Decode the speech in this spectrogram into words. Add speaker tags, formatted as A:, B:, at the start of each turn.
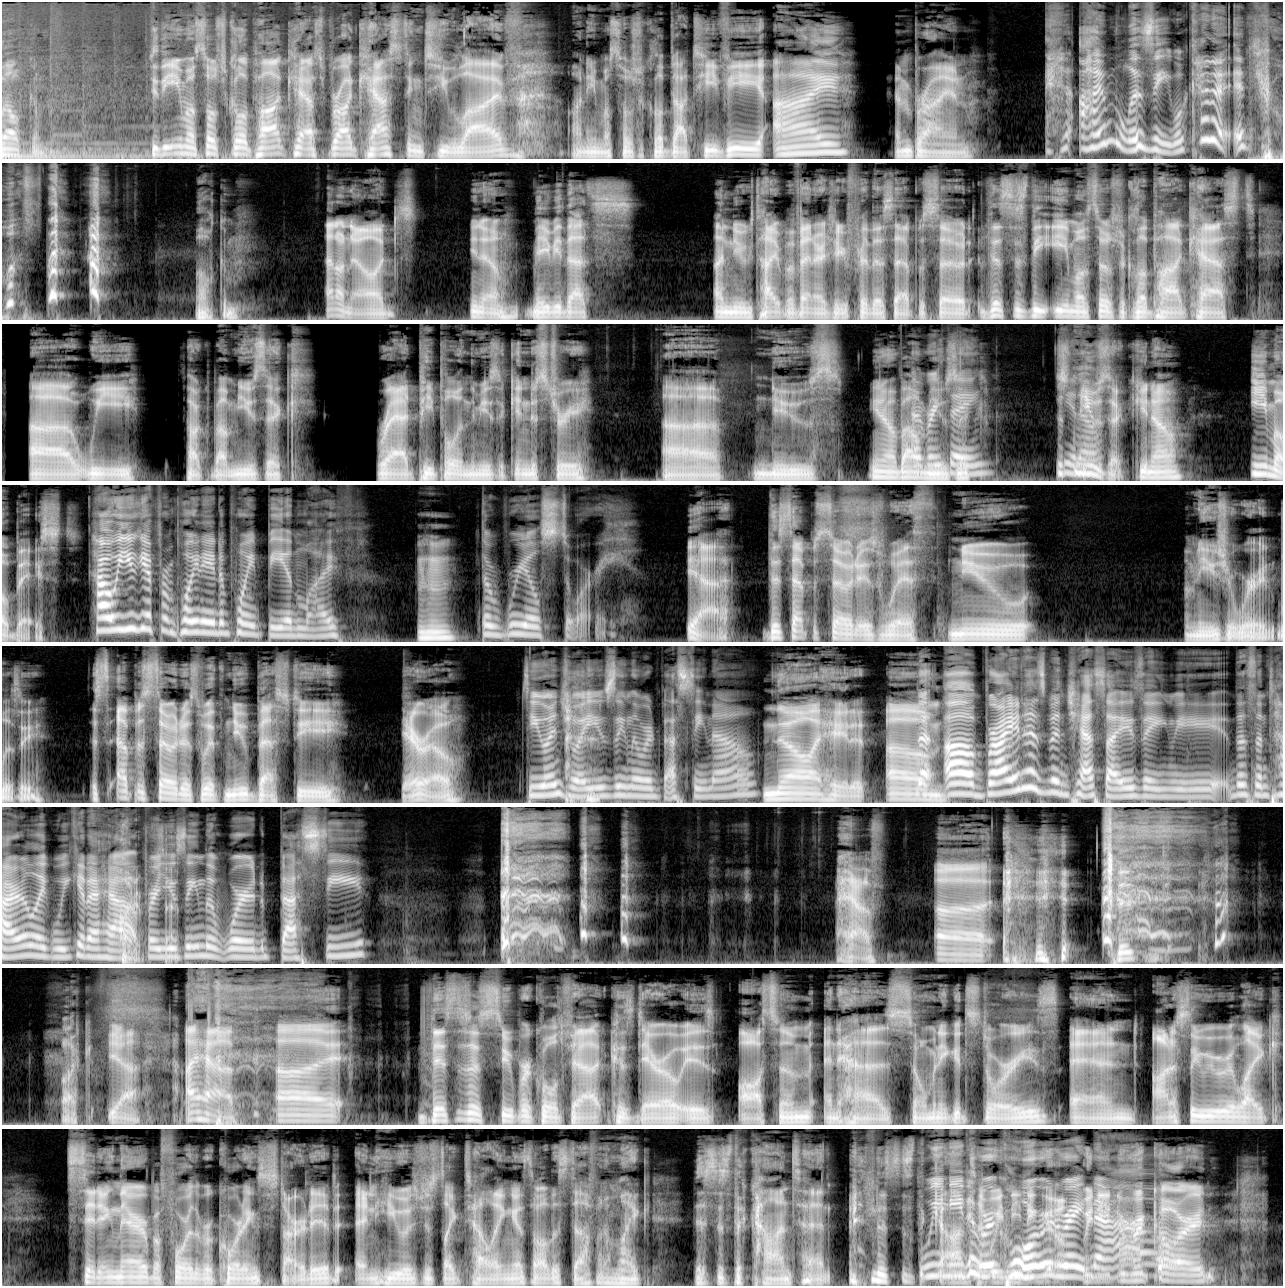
A: Welcome to the Emo Social Club podcast, broadcasting to you live on emosocialclub.tv. I am Brian.
B: And I'm Lizzie. What kind of intro was that?
A: Welcome. I don't know. It's, you know, maybe that's a new type of energy for this episode. This is the Emo Social Club podcast. Uh, we talk about music, rad people in the music industry, uh, news, you know, about
B: Everything.
A: music. Just
B: you know.
A: music, you know, emo based.
B: How will you get from point A to point B in life.
A: Mm-hmm.
B: The real story.
A: Yeah. This episode is with new. I'm going to use your word, Lizzie. This episode is with new bestie, Darro.
B: Do you enjoy using the word bestie now?
A: No, I hate it.
B: The-
A: Um,
B: uh, Brian has been chastising me this entire like week and a half for
A: 100%.
B: using the word bestie.
A: I have. Uh, this, fuck yeah, I have. Uh, this is a super cool chat because Darro is awesome and has so many good stories. And honestly, we were like sitting there before the recording started, and he was just like telling us all this stuff, and I'm like, "This is the content. this is the
B: We need
A: content
B: to
A: we
B: record
A: go-
B: right
A: we Need to record.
